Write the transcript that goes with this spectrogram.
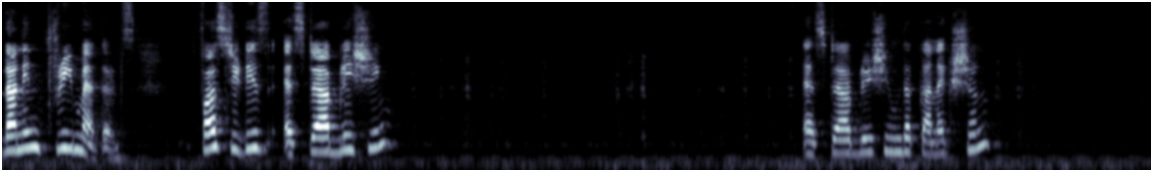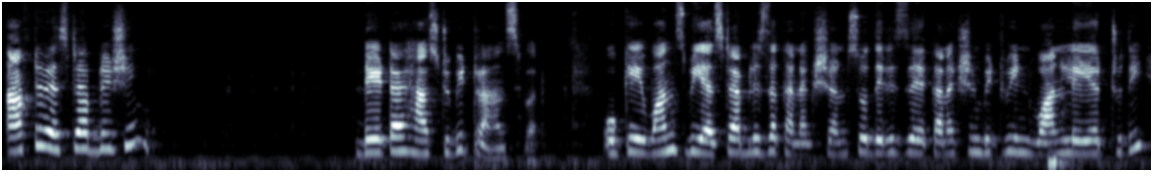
done in three methods. First it is establishing establishing the connection. After establishing data has to be transferred. Okay once we establish the connection so there is a connection between one layer to the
